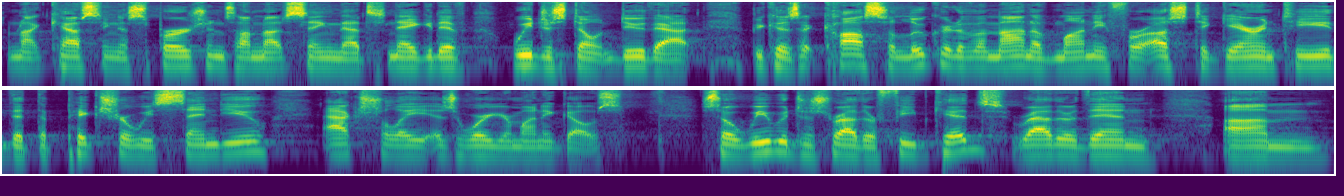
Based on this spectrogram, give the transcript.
I'm not casting aspersions. I'm not saying that's negative. We just don't do that because it costs a lucrative amount of money for us to guarantee that the picture we send you actually is where your money goes. So we would just rather feed kids rather than. Um,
